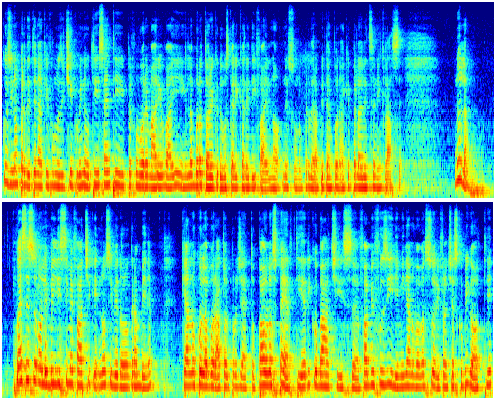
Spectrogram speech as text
così non perdete neanche i famosi 5 minuti, senti per favore Mario vai in laboratorio che devo scaricare dei file, no, nessuno perderà più tempo neanche per la lezione in classe. Nulla, queste sono le bellissime facce che non si vedono gran bene, che hanno collaborato al progetto, Paolo Sperti, Enrico Bacis, Fabio Fusili, Emiliano Vavassori, Francesco Bigotti,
